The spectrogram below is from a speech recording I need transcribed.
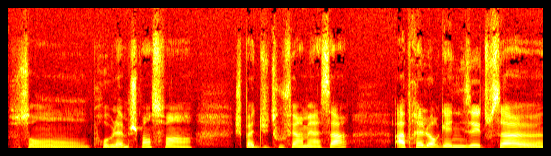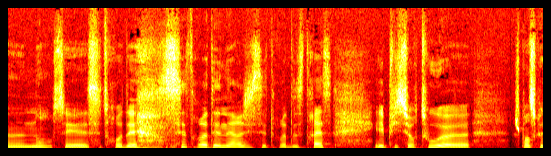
sans problème, je pense. Enfin, je suis pas du tout fermée à ça. Après, l'organiser et tout ça, euh, non, c'est trop d'énergie, c'est trop de stress. Et puis surtout, euh, je pense que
